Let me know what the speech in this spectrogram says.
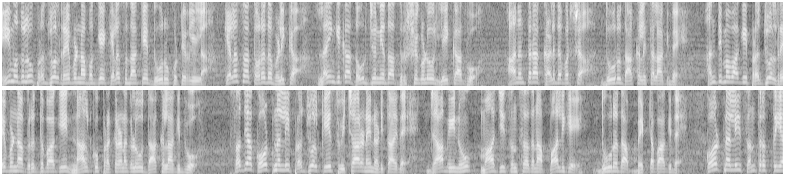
ಈ ಮೊದಲು ಪ್ರಜ್ವಲ್ ರೇವಣ್ಣ ಬಗ್ಗೆ ಕೆಲಸದಾಕೆ ದೂರು ಕೊಟ್ಟಿರಲಿಲ್ಲ. ಕೆಲಸ ತೊರೆದ ಬಳಿಕ ಲೈಂಗಿಕ ದೌರ್ಜನ್ಯದ ದೃಶ್ಯಗಳು ಲೀಕ್ ಆದವು. ಆನಂತರ ಕಳೆದ ವರ್ಷ ದೂರು ದಾಖಲಿಸಲಾಗಿದೆ. ಅಂತಿಮವಾಗಿ ಪ್ರಜ್ವಲ್ ರೇವಣ್ಣ ವಿರುದ್ಧವಾಗಿ ನಾಲ್ಕು ಪ್ರಕರಣಗಳು ದಾಖಲಾಗಿದ್ವು. ಸದ್ಯ ಕೋರ್ಟ್ನಲ್ಲಿ ಪ್ರಜ್ವಲ್ ಕೇಸ್ ವಿಚಾರಣೆ ನಡೀತಾ ಇದೆ. ಜಾಮೀನು ಮಾಜಿ ಸಂಸದನ ಪಾಲಿಗೆ ದೂರದ ಬೆಟ್ಟವಾಗಿದೆ. ಕೋರ್ಟ್ನಲ್ಲಿ ಸಂತ್ರಸ್ತೆಯ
